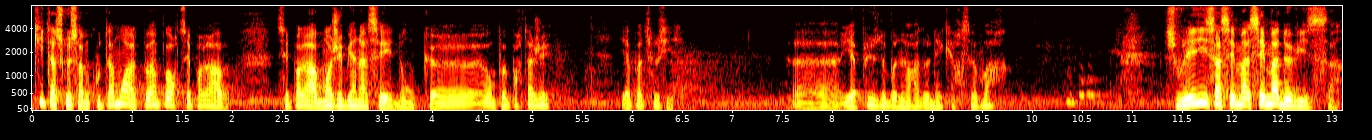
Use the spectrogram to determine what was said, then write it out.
Quitte à ce que ça me coûte à moi, peu importe, c'est pas grave. C'est pas grave, moi j'ai bien assez, donc euh, on peut partager. Il n'y a pas de souci. Euh, Il y a plus de bonheur à donner qu'à recevoir. Je vous l'ai dit, ça c'est ma, ma devise, ça.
